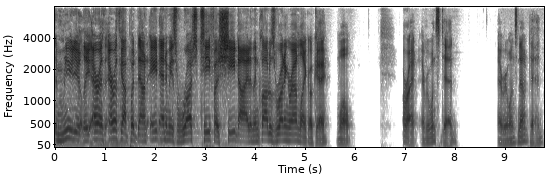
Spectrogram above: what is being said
Immediately, Aerith, Aerith got put down, eight enemies rushed Tifa, she died, and then Cloud was running around like, okay, well, all right, everyone's dead. Everyone's now dead.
